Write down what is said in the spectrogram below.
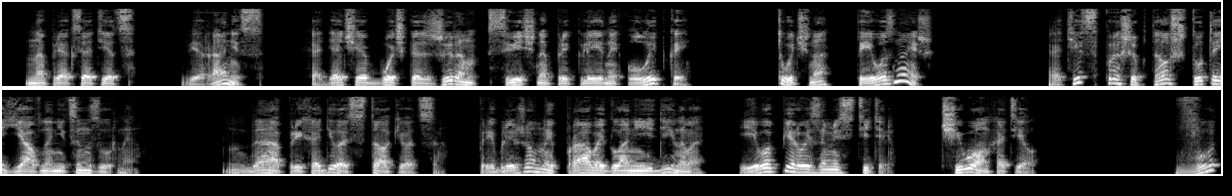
– напрягся отец. «Веранис? Ходячая бочка с жиром с вечно приклеенной улыбкой?» «Точно, ты его знаешь?» Отец прошептал что-то явно нецензурное. Да, приходилось сталкиваться. Приближенный правой длани единого, его первый заместитель. Чего он хотел? Вот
